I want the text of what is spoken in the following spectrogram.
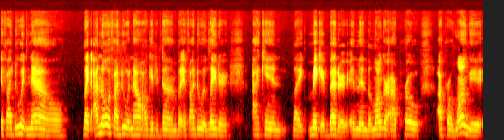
if I do it now, like I know if I do it now, I'll get it done. But if I do it later, I can like make it better. And then the longer I pro I prolong it,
